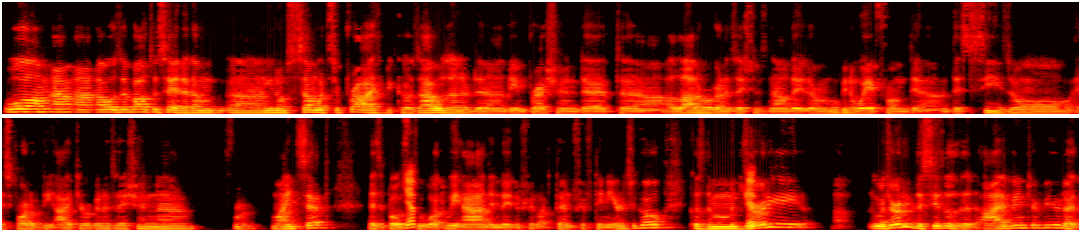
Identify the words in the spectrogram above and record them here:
Well, I, I was about to say that I'm, uh, you know, somewhat surprised because I was under the, the impression that uh, a lot of organizations nowadays are moving away from the the CISO as part of the IT organization uh, mindset as opposed yep. to what we had in the industry like 10, 15 years ago. Because the majority, yep. Uh, majority of the CISOs that I've interviewed, I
